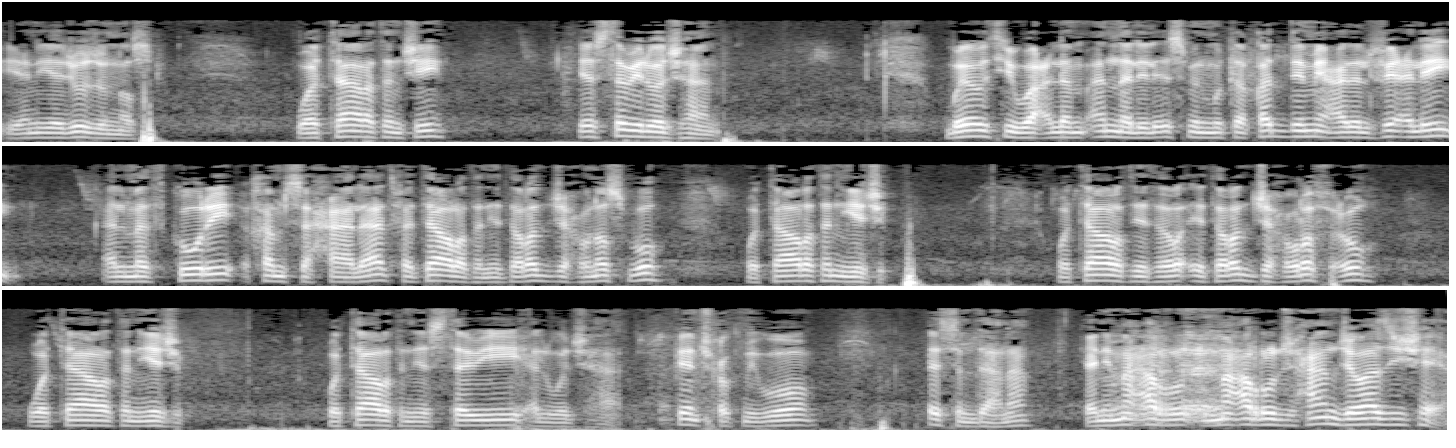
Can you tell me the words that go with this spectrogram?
يعني يجوز النصب. وتارة شي؟ يستوي الوجهان. بيوتي واعلم أن للاسم المتقدم على الفعل المذكور خمس حالات فتارة يترجح نصبه وتارة يجب. وتارة يترجح رفعه وتارة يجب. وتارة يستوي الوجهان بينش حكمي بو اسم دانا. يعني مع مع الرجحان جوازي شيء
